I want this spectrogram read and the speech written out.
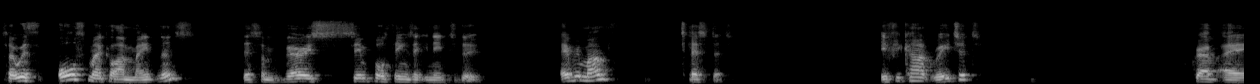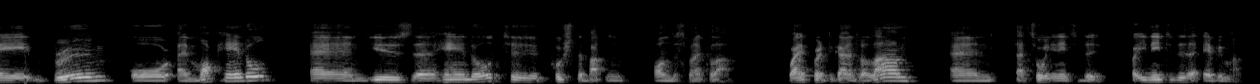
So with all smoke alarm maintenance, there's some very simple things that you need to do. Every month, test it. If you can't reach it, grab a broom or a mop handle and use the handle to push the button on the smoke alarm. Wait for it to go into alarm, and that's all you need to do. But you need to do that every month.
